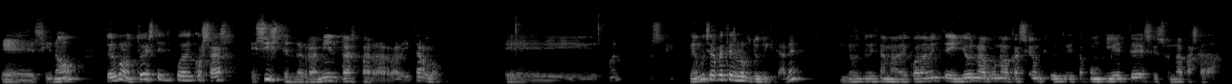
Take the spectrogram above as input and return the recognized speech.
eh, si no. Entonces, bueno, todo este tipo de cosas existen herramientas para realizarlo. Eh, bueno, pues que, muchas veces no se utilizan, ¿eh? Y no se utilizan adecuadamente. Y yo en alguna ocasión que he utilizado con clientes es una pasada.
